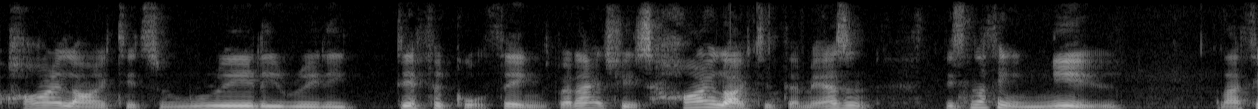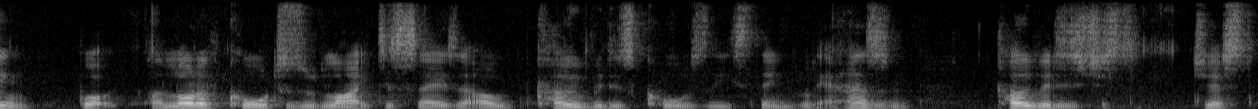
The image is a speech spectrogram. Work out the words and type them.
highlighted some really, really difficult things, but actually it's highlighted them. It hasn't. It's nothing new, and I think what a lot of quarters would like to say is that oh, COVID has caused these things. Well, it hasn't. COVID has just just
